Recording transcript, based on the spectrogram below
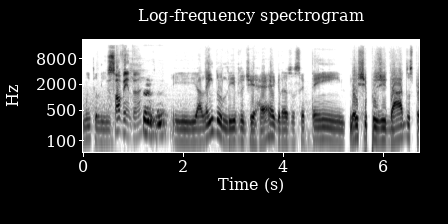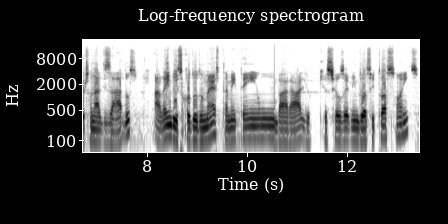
Muito lindo. Só vendo, né? Uhum. E além do livro de regras, você tem dois tipos de dados personalizados. Além do escudo do mestre, também tem um baralho que você usa em duas situações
